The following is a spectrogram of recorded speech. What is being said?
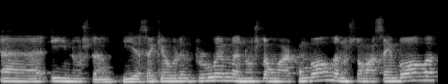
Uh, e não estão. E esse é que é o grande problema. Não estão lá com bola, não estão lá sem bola.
